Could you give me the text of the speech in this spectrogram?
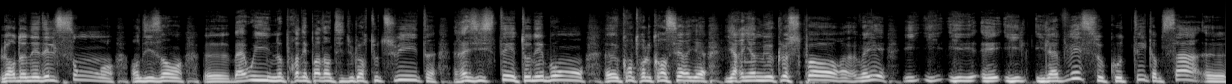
leur donner des leçons, en disant, euh, bah oui, ne prenez pas d'antidouleur tout de suite, résistez, tenez bon. Euh, contre le cancer, il y a, a, rien de mieux que le sport. Vous voyez, il, il, il, il avait ce côté comme ça, euh,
